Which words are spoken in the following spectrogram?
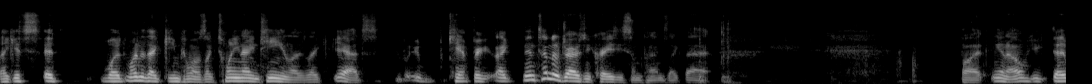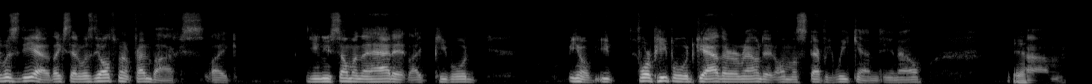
Like, it's it. What when did that game come out? It was like 2019. Like, like yeah, it's can't figure. Like, Nintendo drives me crazy sometimes, like that. But you know, you, that was the yeah, like I said, it was the ultimate friend box. Like, you knew someone that had it. Like, people would, you know, you, four people would gather around it almost every weekend. You know. Yeah. Um,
